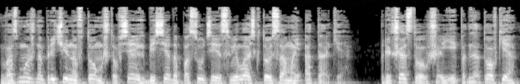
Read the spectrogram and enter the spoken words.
Возможно, причина в том, что вся их беседа по сути свелась к той самой атаке, предшествовавшей ей подготовке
